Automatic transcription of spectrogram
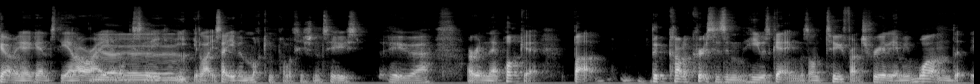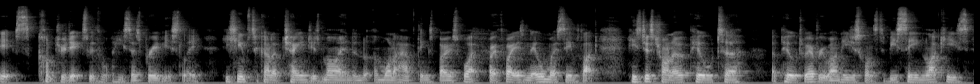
going against the NRA Yeah, and obviously, yeah, yeah. like you say, even mocking politicians who who uh, are in their pocket. But the kind of criticism he was getting was on two fronts, really. I mean, one that it contradicts with what he says previously. He seems to kind of change his mind and, and want to have things both both ways, and it almost seems like he's just trying to appeal to appeal to everyone. He just wants to be seen like he's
